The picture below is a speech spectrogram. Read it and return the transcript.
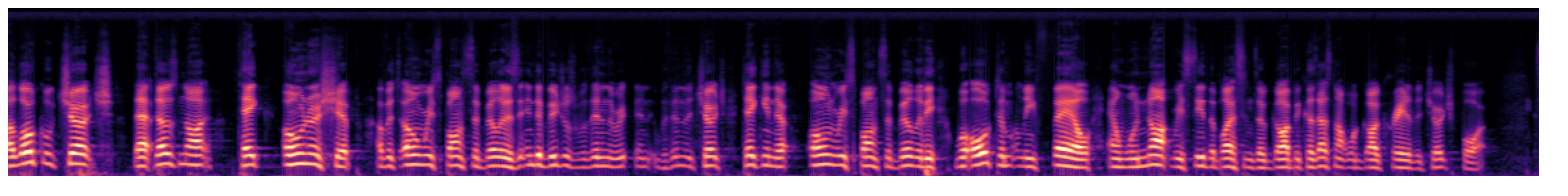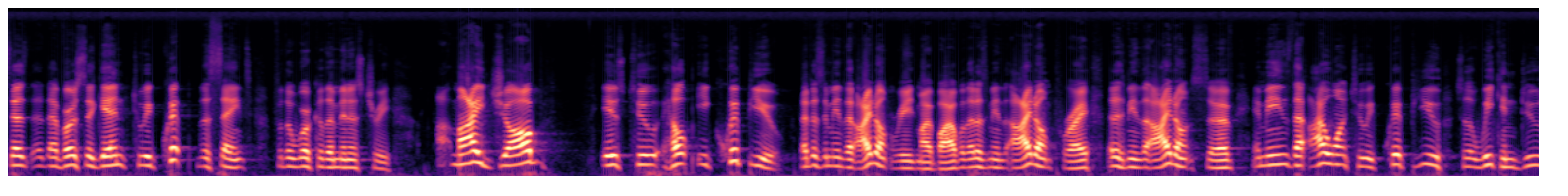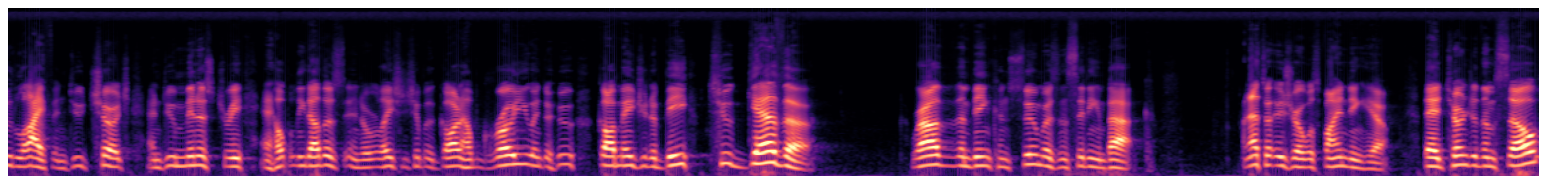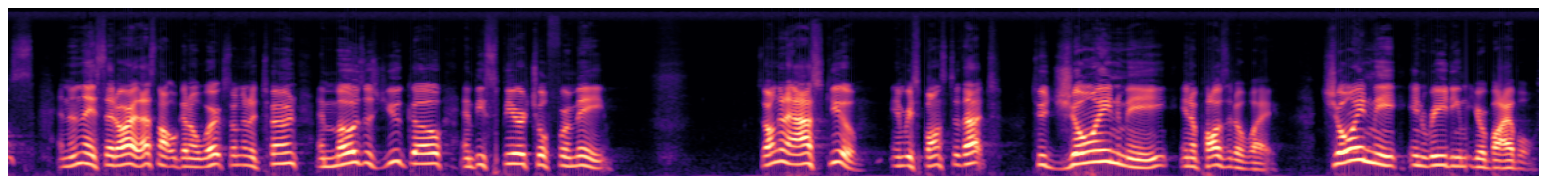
A local church that does not take ownership of its own responsibilities, individuals within the, within the church taking their own responsibility will ultimately fail and will not receive the blessings of God because that's not what God created the church for. He says that verse again to equip the saints for the work of the ministry. My job is to help equip you that doesn't mean that I don't read my Bible. That doesn't mean that I don't pray. That doesn't mean that I don't serve. It means that I want to equip you so that we can do life and do church and do ministry and help lead others into a relationship with God and help grow you into who God made you to be together rather than being consumers and sitting back. And that's what Israel was finding here. They had turned to themselves. And then they said, All right, that's not going to work. So I'm going to turn. And Moses, you go and be spiritual for me. So I'm going to ask you, in response to that, to join me in a positive way. Join me in reading your Bibles.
